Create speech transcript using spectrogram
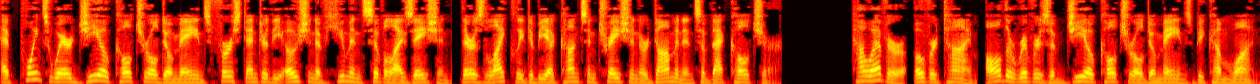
At points where geocultural domains first enter the ocean of human civilization, there is likely to be a concentration or dominance of that culture. However, over time, all the rivers of geocultural domains become one.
